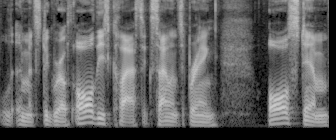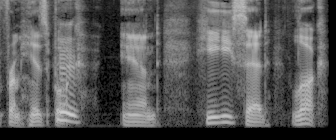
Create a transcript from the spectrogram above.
Limits to Growth, all these classics, Silent Spring, all stem from his book. And he said, look,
